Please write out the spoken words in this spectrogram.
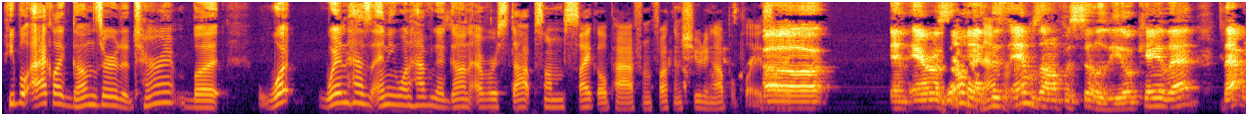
people act like guns are a deterrent, but what? When has anyone having a gun ever stopped some psychopath from fucking shooting up a place? Uh, like, in Arizona at this Amazon facility. Okay, that that,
